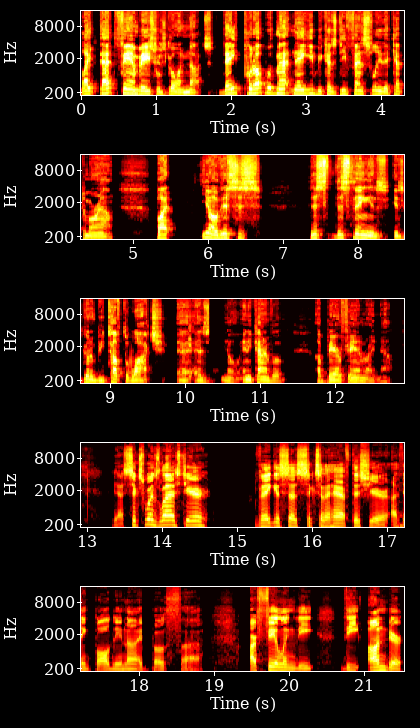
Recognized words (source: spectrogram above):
like that fan base was going nuts. They put up with Matt Nagy because defensively they kept him around. But you know, this is this this thing is is going to be tough to watch as, as you know any kind of a, a bear fan right now. Yeah, six wins last year. Vegas says six and a half this year. I think Baldy and I both uh, are feeling the the under.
